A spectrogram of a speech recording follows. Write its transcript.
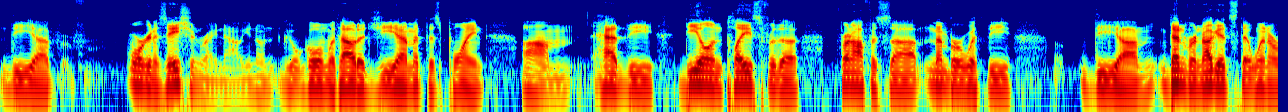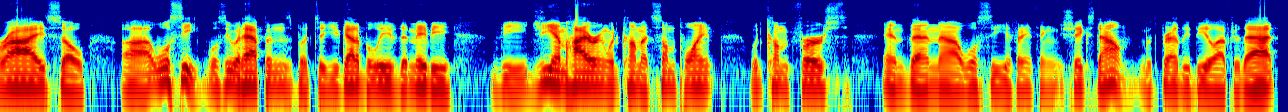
the uh, organization right now. You know, going without a GM at this point um, had the deal in place for the front office uh, member with the the um, Denver Nuggets that went awry. So uh, we'll see. We'll see what happens. But uh, you got to believe that maybe the GM hiring would come at some point, would come first, and then uh, we'll see if anything shakes down with Bradley Beal after that.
